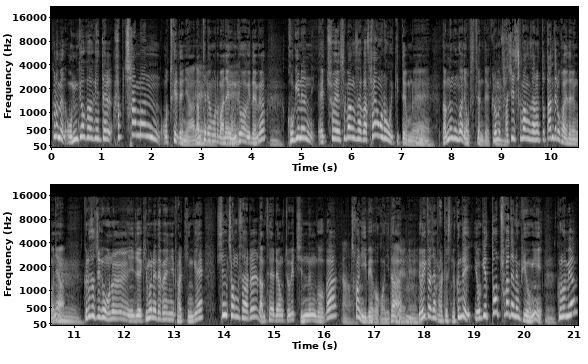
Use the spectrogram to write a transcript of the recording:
그러면 옮겨가게 될 합참은 어떻게 되냐? 네. 남태령으로 만약에 네. 옮겨가게 되면 음. 거기는 애초에 수방사가 사용을 하고 있기 때문에 음. 남는 공간이 없을 텐데 그러면 음. 다시 수방사는 또 딴 데로 가야 되는 거냐? 음. 그래서 지금 오늘 이제 김은혜 대변인이 밝힌 게 신청사를 남태령 쪽에 짓는 거가 어. 1,200억 원이다. 네네. 여기까지는 밝혔습니다. 근데 여기에 또 추가되는 비용이 음. 그러면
